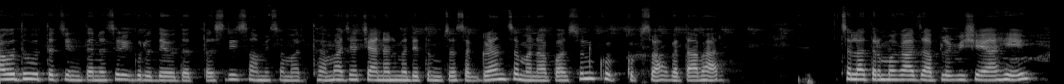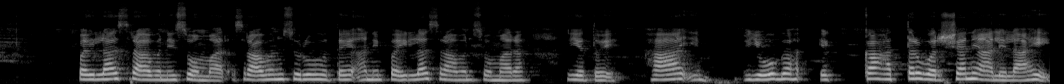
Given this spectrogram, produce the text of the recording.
अवधूत चिंतन श्री गुरुदेव दत्त श्री स्वामी समर्थ. माझ्या चॅनलमध्ये तुमचं सगळ्यांचं मनापासून खूप खूप स्वागत आभार. चला तर मग आज आपला विषय आहे पहिला श्रावणी सोमवार. श्रावण सुरू होते आणि पहिला श्रावण सोमवार येतोय. हा योग एकाहत्तर वर्षाने आलेला आहे.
